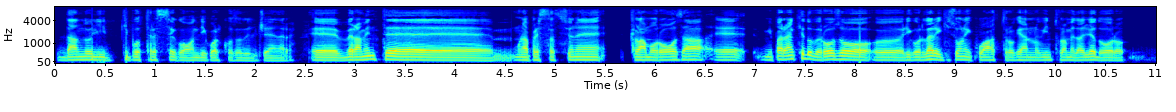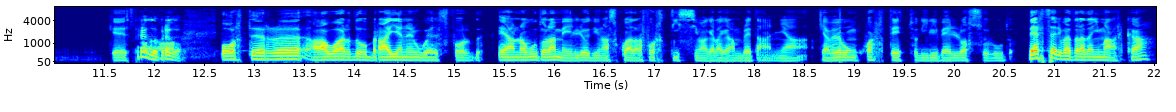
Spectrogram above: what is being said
dandogli tipo 3 secondi, qualcosa del genere. È veramente una prestazione clamorosa e mi pare anche doveroso eh, ricordare chi sono i quattro che hanno vinto la medaglia d'oro. Che prego, prego. Porter, Howard, O'Brien e Wellsford e hanno avuto la meglio di una squadra fortissima che è la Gran Bretagna, che aveva un quartetto di livello assoluto. Terza è arrivata la Danimarca,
